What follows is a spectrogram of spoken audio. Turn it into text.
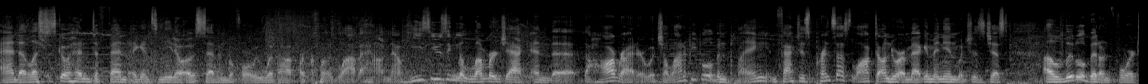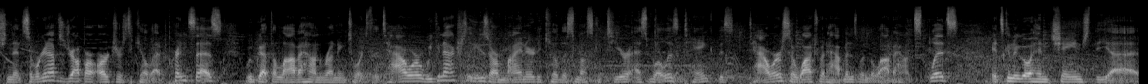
And uh, let's just go ahead and defend against Nino 07 before we whip out our cloned Lava Hound. Now he's using the Lumberjack and the, the Hog Rider, which a lot of people have been playing. In fact, his Princess locked onto our Mega Minion, which is just a little bit unfortunate. So we're gonna have to drop our archers to kill that Princess. We've got the Lava Hound running towards the tower. We can actually use our Miner to kill this Musketeer as well as tank this tower. So watch what happens when the Lava Hound splits. It's gonna go ahead and change the uh,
